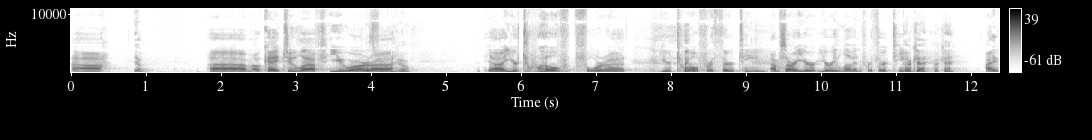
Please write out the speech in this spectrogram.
Ah. Yep. um, okay, two left. You are. Let's Uh, fucking go. Uh, you're twelve for. Uh, you're twelve for thirteen. I'm sorry. You're you're eleven for thirteen. Okay. Okay. I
